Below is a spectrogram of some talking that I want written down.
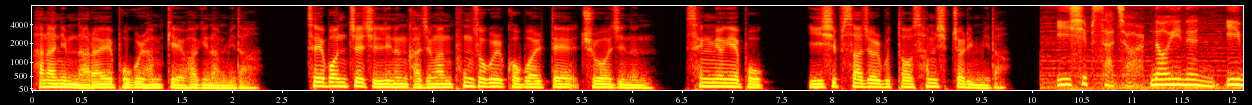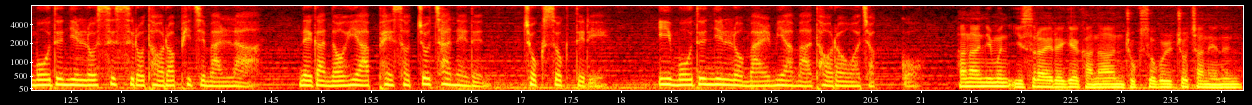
하나님 나라의 복을 함께 확인합니다. 세 번째 진리는 가증한 풍속을 거부할 때 주어지는 생명의 복 24절부터 30절입니다. 24절. 너희는 이 모든 일로 스스로 더럽히지 말라. 내가 너희 앞에서 쫓아내는 족속들이 이 모든 일로 말미암아 더러워졌고 하나님은 이스라엘에게 가나안 족속을 쫓아내는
